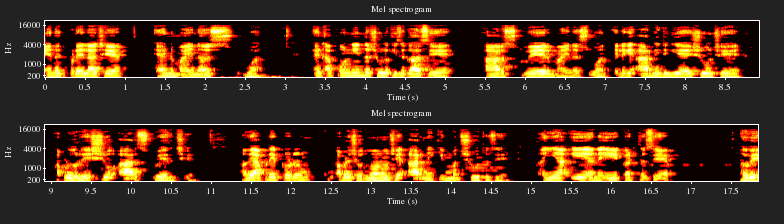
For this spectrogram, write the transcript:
એન જ પડેલા છે. એન્ડ માઇનસ વન એન્ડ અપોનની અંદર શું લખી શકાશે? આર સ્ક્વેર માઇનસ વન એટલે કે આરની જગ્યાએ શું છે? આપણો રેશિયો આર સ્ક્વેર છે. હવે આપણે ટોટલ આપણે શોધવાનું છે આરની કિંમત શું થશે? અહીંયા એ અને એ કટ થશે. હવે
